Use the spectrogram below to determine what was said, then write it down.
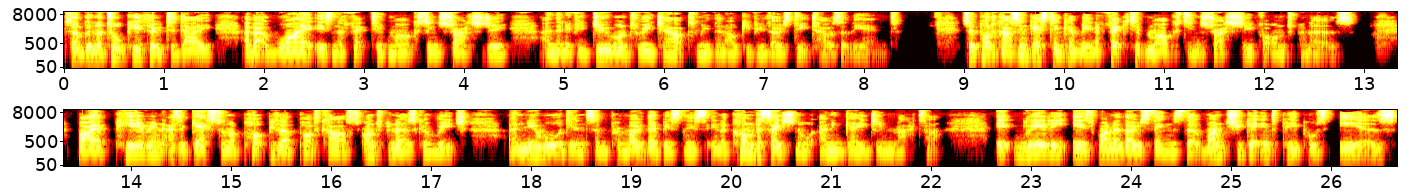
So I'm going to talk you through today about why it is an effective marketing strategy. And then if you do want to reach out to me, then I'll give you those details at the end. So podcasting guesting can be an effective marketing strategy for entrepreneurs. By appearing as a guest on a popular podcast, entrepreneurs can reach a new audience and promote their business in a conversational and engaging matter. It really is one of those things that once you get into people's ears,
